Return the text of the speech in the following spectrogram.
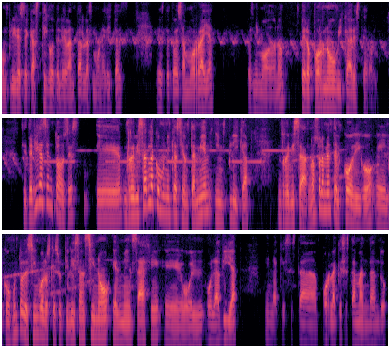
cumplir ese castigo de levantar las moneditas, este, toda esa morralla, pues ni modo, ¿no? Pero por no ubicar este rollo. Si te fijas entonces, eh, revisar la comunicación también implica revisar no solamente el código, el conjunto de símbolos que se utilizan, sino el mensaje eh, o, la vía en la que se está, por la que se está mandando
